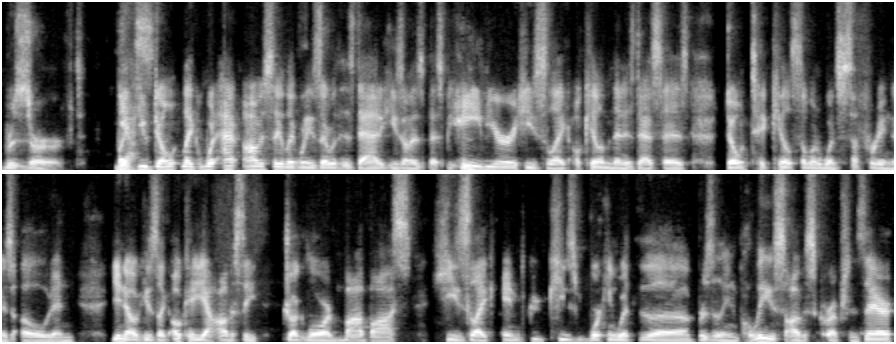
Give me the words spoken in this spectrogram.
reserved. Like you don't like what obviously like when he's there with his dad, he's on his best hmm. behavior. He's like, I'll kill him. And then his dad says, Don't take kill someone when suffering is owed. And you know, he's like, Okay, yeah, obviously drug lord, mob boss. He's like and he's working with the Brazilian police, obviously corruption's there.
